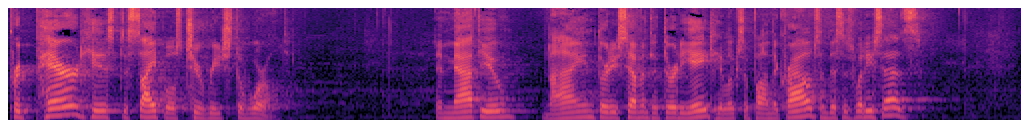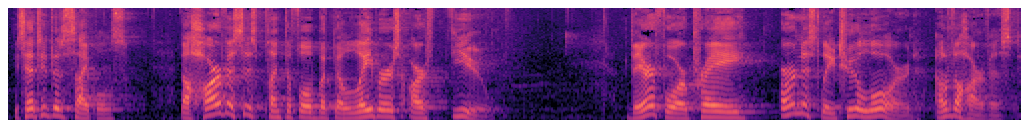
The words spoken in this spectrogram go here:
prepared his disciples to reach the world. In Matthew 9 37 to 38, he looks upon the crowds, and this is what he says. He said to the disciples, The harvest is plentiful, but the laborers are few. Therefore, pray earnestly to the Lord of the harvest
